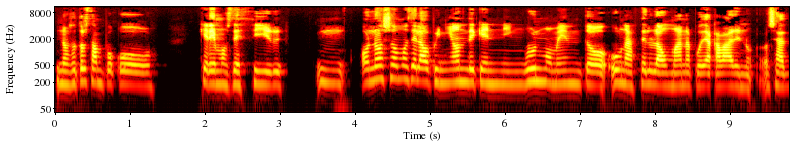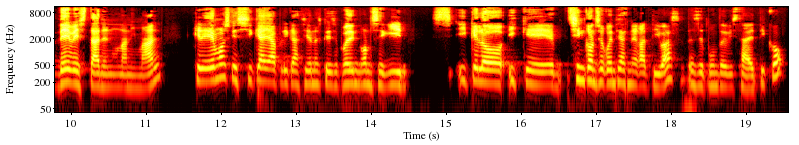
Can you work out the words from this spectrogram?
nosotros tampoco queremos decir mm, o no somos de la opinión de que en ningún momento una célula humana puede acabar en, o sea, debe estar en un animal creemos que sí que hay aplicaciones que se pueden conseguir y que lo y que sin consecuencias negativas desde el punto de vista ético.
